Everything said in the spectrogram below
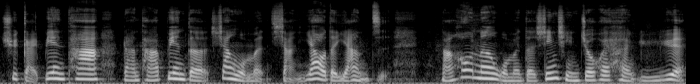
去改变它，让它变得像我们想要的样子。然后呢，我们的心情就会很愉悦，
